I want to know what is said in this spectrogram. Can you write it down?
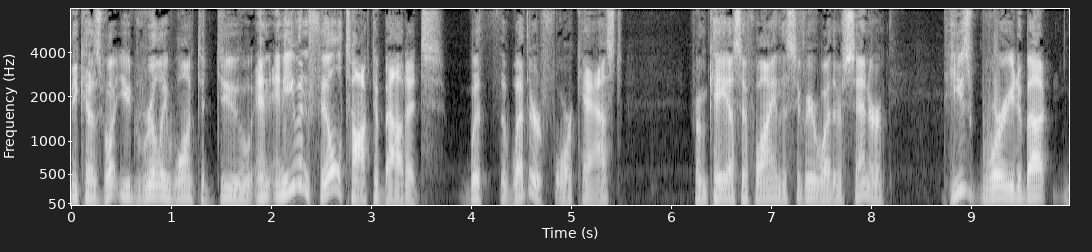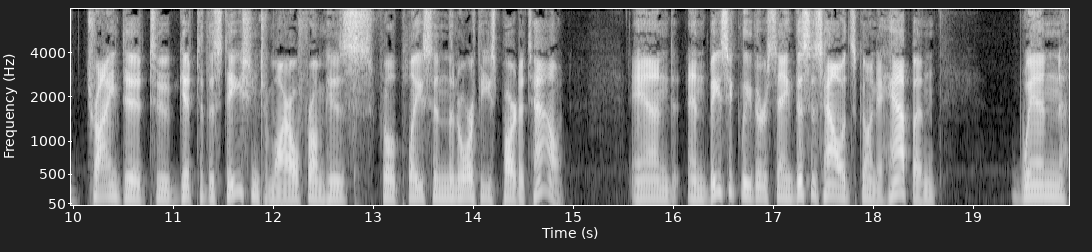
because what you'd really want to do, and, and even Phil talked about it with the weather forecast from KSFY and the Severe Weather Center. He's worried about trying to, to get to the station tomorrow from his place in the northeast part of town. And and basically they're saying this is how it's going to happen when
